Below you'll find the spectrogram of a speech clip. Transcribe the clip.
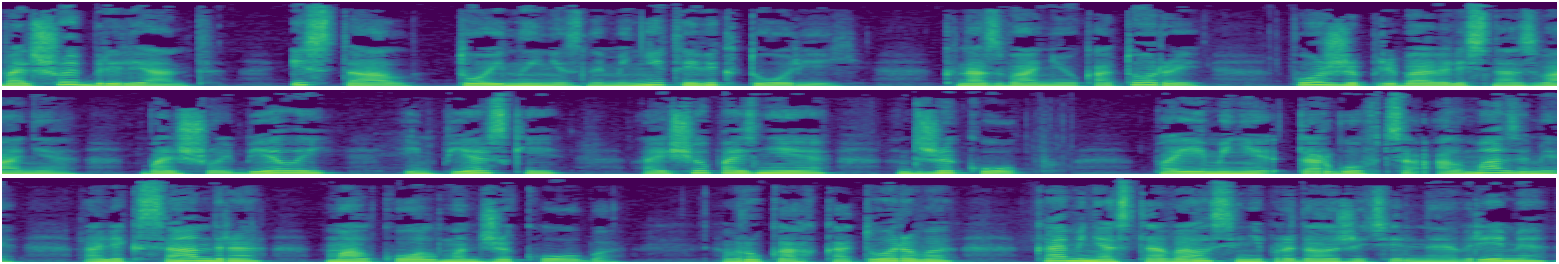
Большой бриллиант. И стал той ныне знаменитой Викторией, к названию которой позже прибавились названия Большой Белый, Имперский, а еще позднее Джекоб по имени торговца алмазами Александра Малколма Джекоба, в руках которого камень оставался непродолжительное время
